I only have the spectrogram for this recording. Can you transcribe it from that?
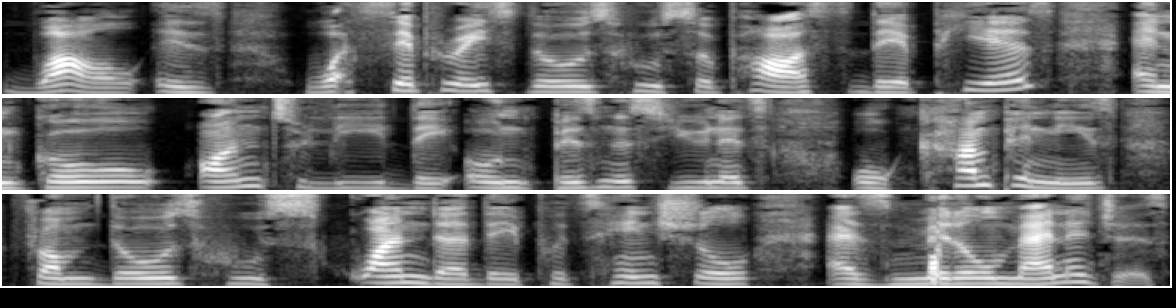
well is what separates those who surpass their peers and go on to lead their own business units or companies from those who squander their potential as middle managers.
